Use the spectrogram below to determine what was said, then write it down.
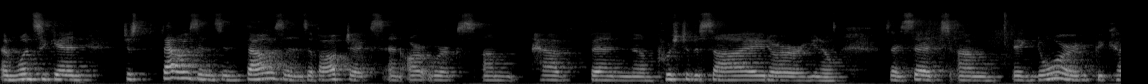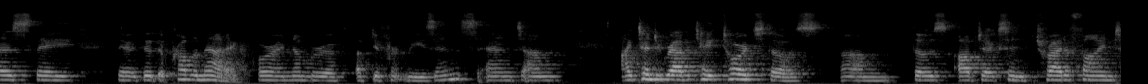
And once again, just thousands and thousands of objects and artworks um, have been um, pushed to the side or, you know, as I said, um, ignored because they, they're, they're, they're, problematic for a number of, of different reasons. And um, I tend to gravitate towards those, um, those objects and try to find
